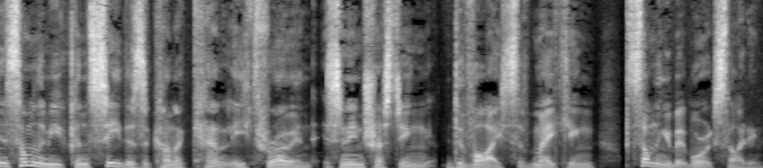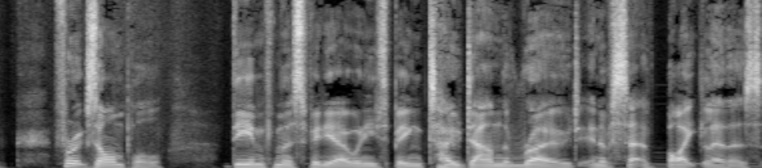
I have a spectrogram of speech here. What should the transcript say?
In some of them, you can see there's a kind of Cantlie throw in. It's an interesting device of making something a bit more exciting. For example, the infamous video when he's being towed down the road in a set of bike leathers.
